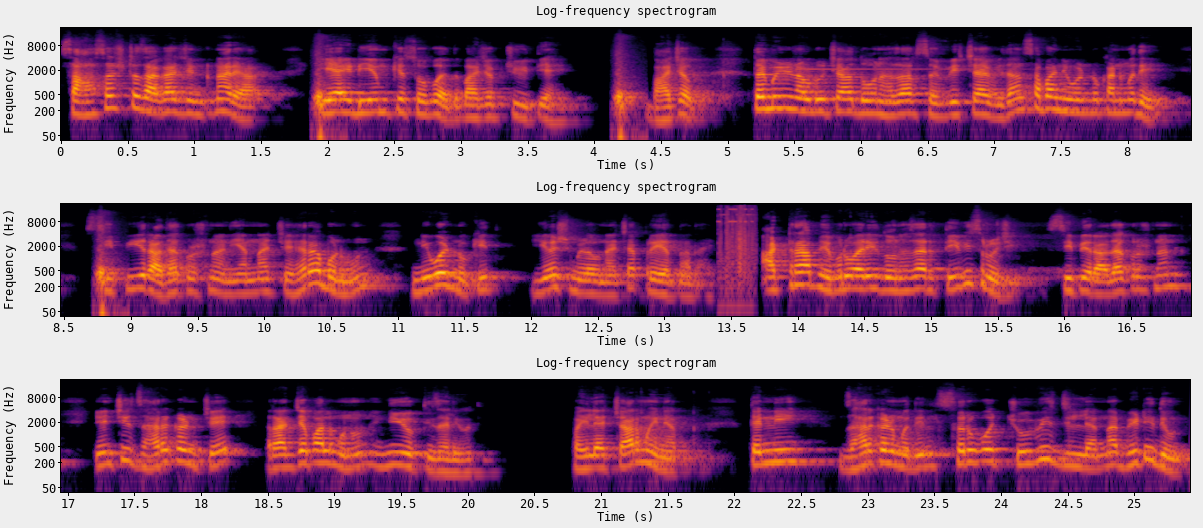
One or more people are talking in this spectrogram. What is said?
सहासष्ट जागा जिंकणाऱ्या A I D M K सोबत भाजपची युती आहे. भाजप तमिळनाडूच्या दोन हजार सव्वीसच्या विधानसभा निवडणुकांमध्ये सी पी राधाकृष्णन यांना चेहरा बनवून निवडणुकीत यश मिळवण्याच्या प्रयत्नात आहे अठरा फेब्रुवारी दोन हजार तेवीस रोजी सी पी राधाकृष्णन यांची झारखंडचे राज्यपाल म्हणून नियुक्ती झाली होती. पहिल्या चार महिन्यात त्यांनी झारखंडमधील सर्व चोवीस जिल्ह्यांना भेटी देऊन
